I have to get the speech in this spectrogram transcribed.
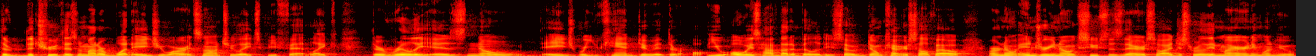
the, the truth is, no matter what age you are, it's not too late to be fit. Like, there really is no age where you can't do it. There, you always have that ability. So don't count yourself out, or no injury, no excuses there. So I just really admire anyone who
